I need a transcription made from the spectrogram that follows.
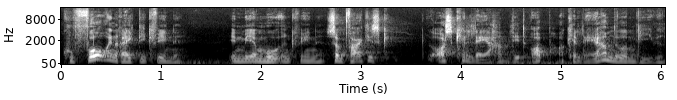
kunne få en rigtig kvinde, en mere moden kvinde, som faktisk også kan lære ham lidt op, og kan lære ham noget om livet.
